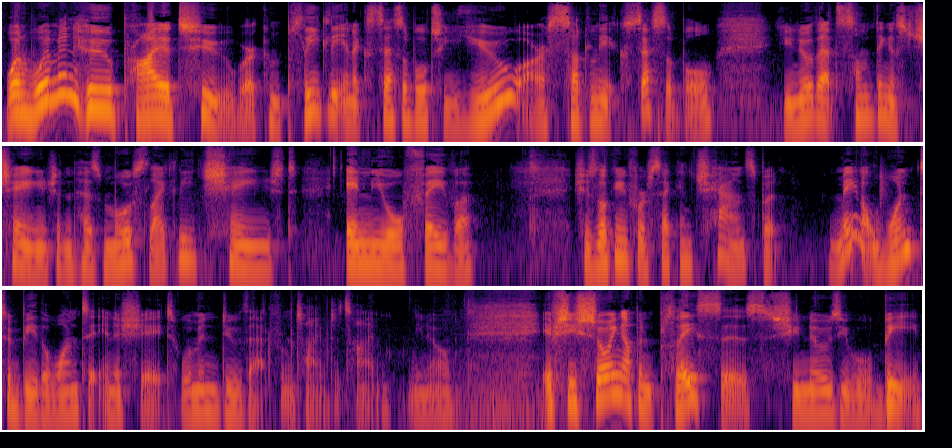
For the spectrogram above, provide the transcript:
When women who prior to were completely inaccessible to you are suddenly accessible, you know that something has changed and has most likely changed in your favor. She's looking for a second chance, but may not want to be the one to initiate. Women do that from time to time, you know. If she's showing up in places she knows you will be,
